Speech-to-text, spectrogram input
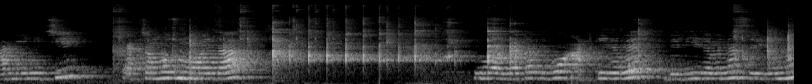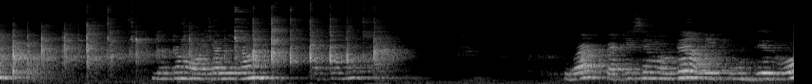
আর নিয়ে নিচ্ছি এক চামচ ময়দা। ময়দাটা দেবো, আটকে যাবে, বেরিয়ে যাবে না সেই জন্য। একটা ময়দা নিলাম, এক চামচ। এবার প্যাটিসের মধ্যে আমি পুর দিয়ে দেবো।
